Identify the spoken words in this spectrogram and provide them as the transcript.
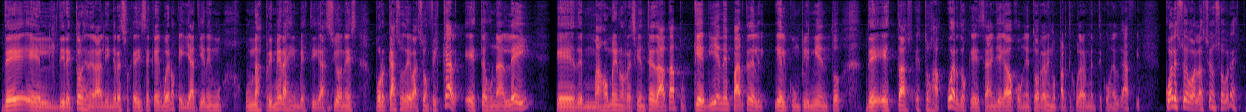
del director general de ingresos que dice que, bueno, que ya tienen unas primeras investigaciones por casos de evasión fiscal. Esta es una ley que es de más o menos reciente data, que viene parte del, cumplimiento de estas, estos acuerdos que se han llegado con estos organismos, particularmente con el GAFI. ¿Cuál es su evaluación sobre esto?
